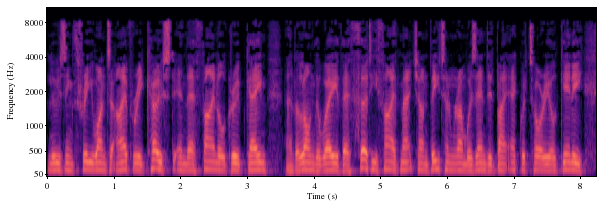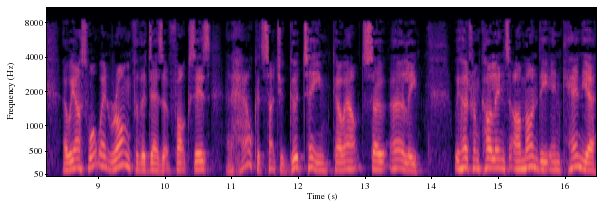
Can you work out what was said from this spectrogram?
losing 3-1 to Ivory Coast in their final group game and along the way their 35 match unbeaten run was ended by Equatorial Guinea. Uh, we asked what went wrong for the Desert Foxes and how could such a good team go out so early? We heard from Collins Armondi in Kenya.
